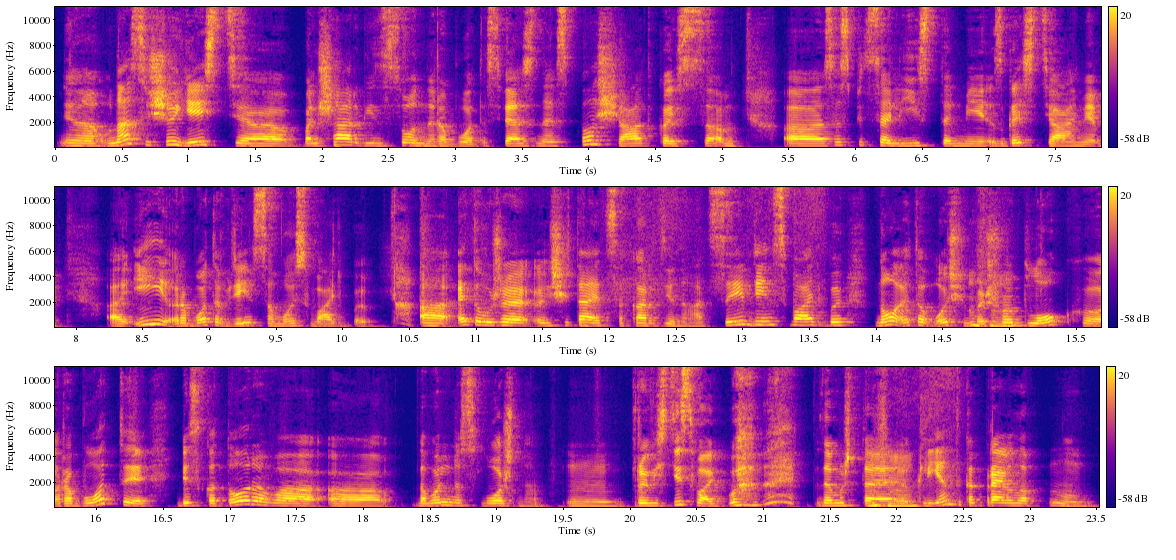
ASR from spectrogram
у нас еще есть э, большая организационная работа, связанная с площадкой, с, э, со специалистами, с гостями и работа в день самой свадьбы. Это уже считается координацией в день свадьбы, но это очень большой блок работы, без которого довольно сложно провести свадьбу, потому что клиенты, как правило, ну,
